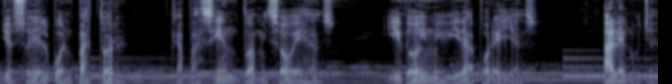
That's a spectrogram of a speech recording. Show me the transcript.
Yo soy el buen pastor que apaciento a mis ovejas y doy mi vida por ellas. Aleluya.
